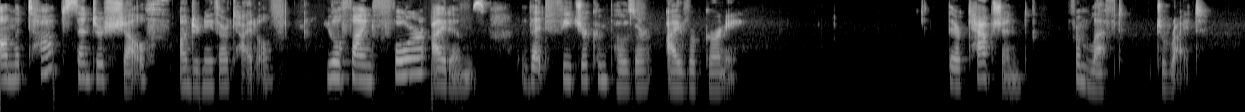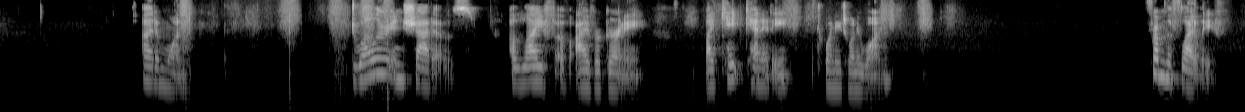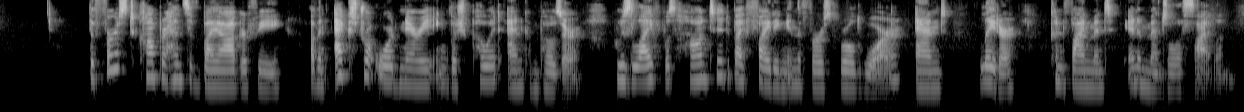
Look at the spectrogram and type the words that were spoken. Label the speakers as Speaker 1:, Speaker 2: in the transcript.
Speaker 1: On the top center shelf, underneath our title, you will find four items that feature composer Ivor Gurney. They're captioned from left to right. Item 1 Dweller in Shadows A Life of Ivor Gurney by Kate Kennedy, 2021. From the Flyleaf The first comprehensive biography of an extraordinary English poet and composer whose life was haunted by fighting in the First World War and, later, confinement in a mental asylum.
